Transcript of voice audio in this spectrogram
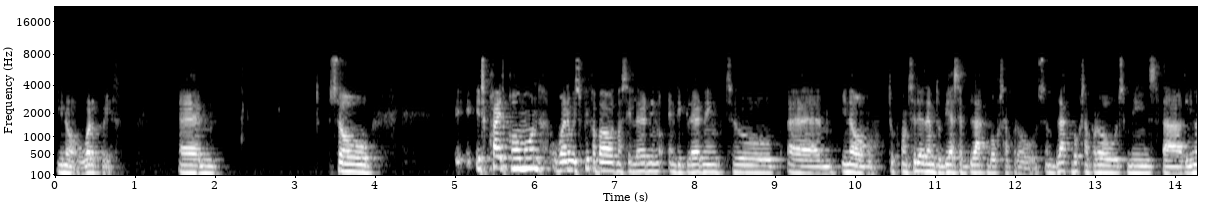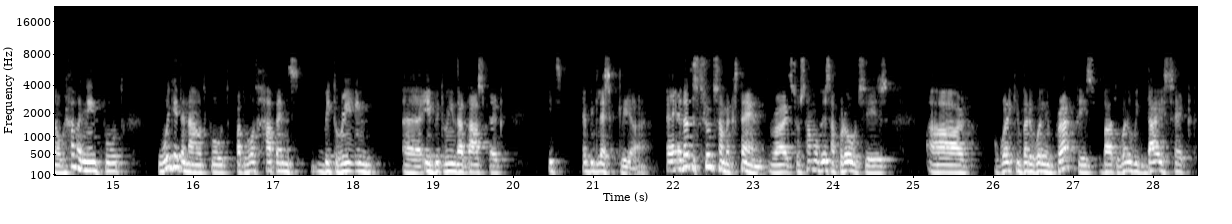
you know, work with. Um, so it's quite common when we speak about machine learning and deep learning to, um, you know, to consider them to be as a black box approach. And black box approach means that, you know, we have an input, we get an output, but what happens between, uh, in between that aspect, it's a bit less clear. And that is true to some extent, right? So some of these approaches are working very well in practice, but when we dissect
